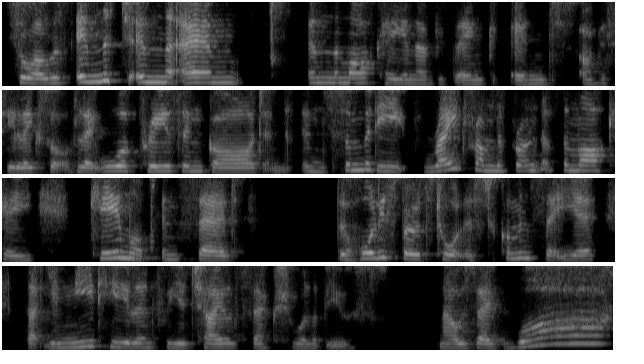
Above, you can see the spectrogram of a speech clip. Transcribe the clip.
So I was in the in the um in the marquee and everything, and obviously like sort of like we were praising God, and and somebody right from the front of the marquee came up and said, "The Holy Spirit's told us to come and say you that you need healing for your child's sexual abuse." And I was like, what?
